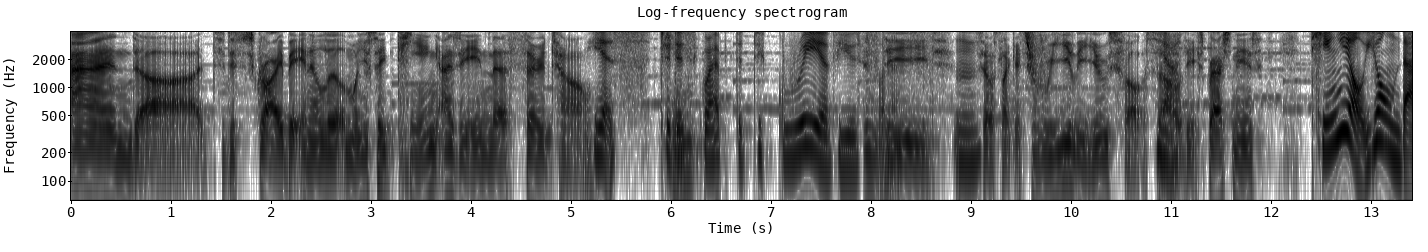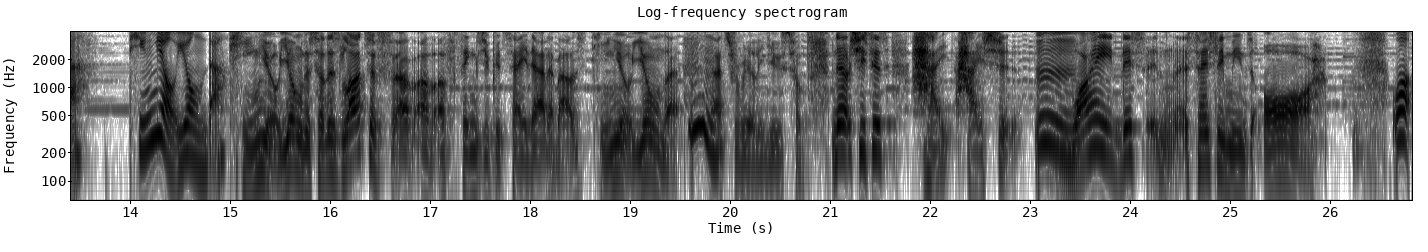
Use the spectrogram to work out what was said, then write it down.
And uh, to describe it in a little more, you say 挺 as in the third tone. Yes, to describe the degree of usefulness. Indeed. So it's like it's really useful. So Yeah. the expression is 挺有用的，挺有用的。挺有用的. So there's lots of, of, of, of things you could say that about. It's 挺有用的. That's really useful. Now she says 还还是. Why this essentially means or. Well,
